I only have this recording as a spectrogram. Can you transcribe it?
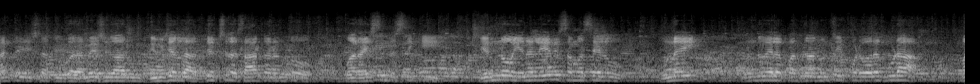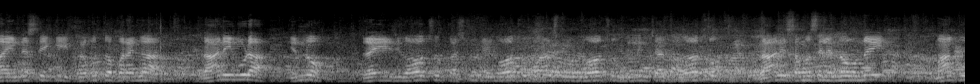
అంటే చేసిన దుబ్బ రమేష్ గారు డివిజన్ల అధ్యక్షుల సహకారంతో మా రైస్ ఇండస్ట్రీకి ఎన్నో ఎనలేని సమస్యలు ఉన్నాయి. రెండు వేల పద్నాలుగు నుంచి ఇప్పటి వరకు కూడా మా ఇండస్ట్రీకి ప్రభుత్వ పరంగా రాని కూడా ఎన్నో డ్రైనేజ్ కావచ్చు కస్టోడియన్ కావచ్చు ట్రాన్స్పోర్ట్ కావచ్చు బిల్లింగ్ ఛార్జ్ కావచ్చు రాని సమస్యలు ఎన్నో ఉన్నాయి. మాకు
